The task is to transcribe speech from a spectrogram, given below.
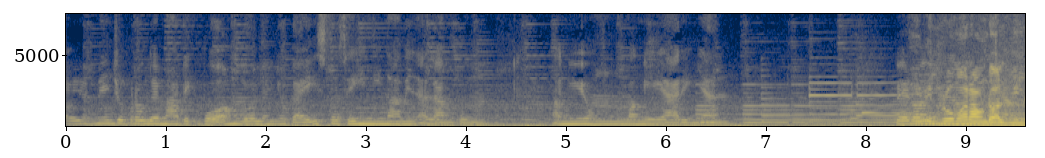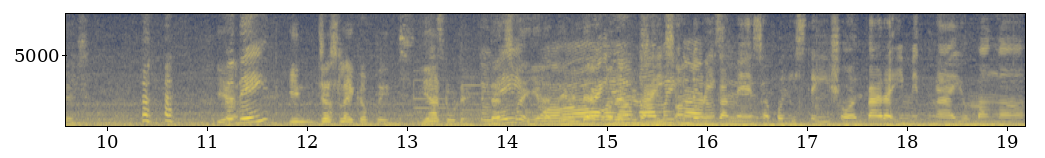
ayun, medyo problematic po ang lola nyo guys kasi hindi namin alam kung ano yung mangyayari niyan. Pero He will roam around all village. yeah. Today? In just like a prince. Yeah, today. That's why. Yeah, they will Oh, ayun decorate. guys, May on the way kami sa police station para imit nga yung mga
